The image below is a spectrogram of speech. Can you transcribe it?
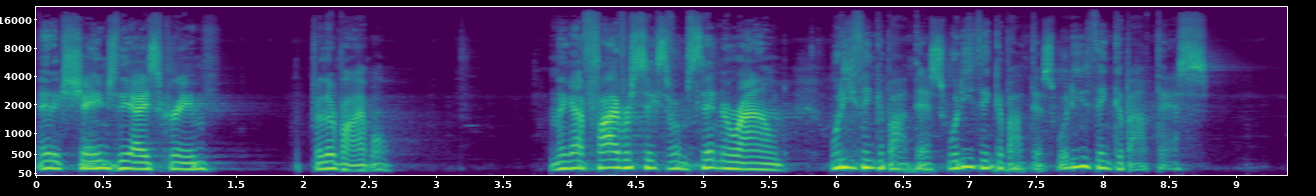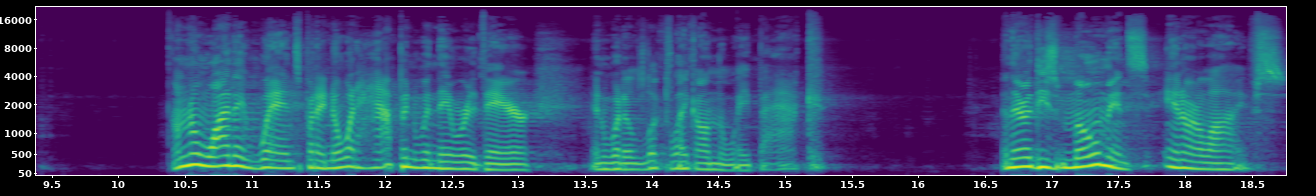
They'd exchanged the ice cream for their Bible. And they got five or six of them sitting around. What do you think about this? What do you think about this? What do you think about this? I don't know why they went, but I know what happened when they were there and what it looked like on the way back. And there are these moments in our lives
